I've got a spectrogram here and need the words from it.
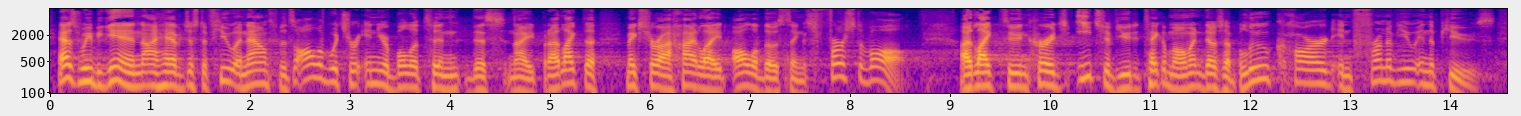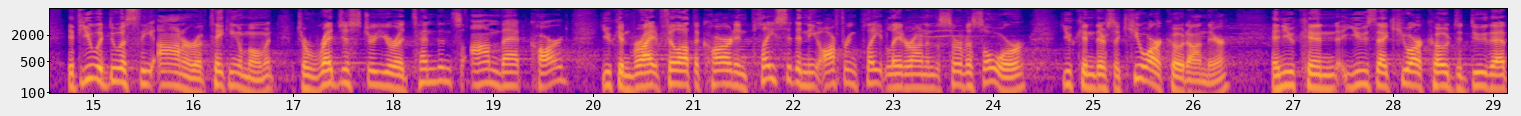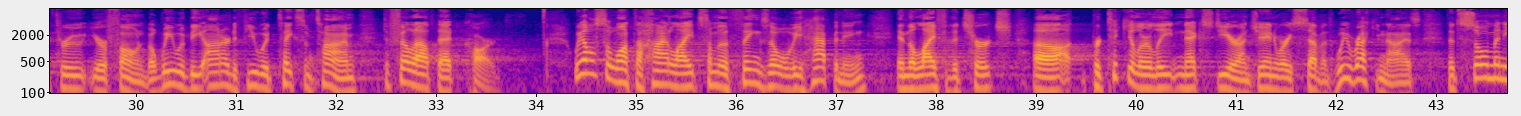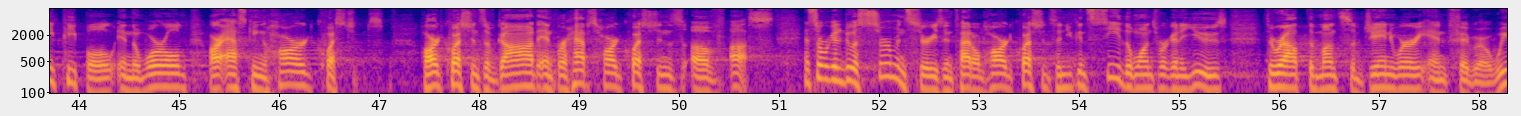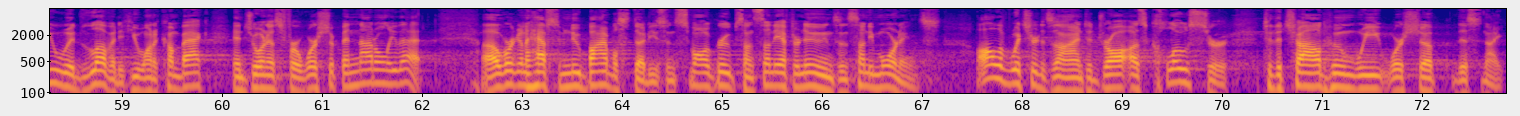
As we begin, I have just a few announcements, all of which are in your bulletin this night, but I'd like to make sure I highlight all of those things. First of all, I'd like to encourage each of you to take a moment. There's a blue card in front of you in the pews. If you would do us the honor of taking a moment to register your attendance on that card, you can write, fill out the card and place it in the offering plate later on in the service, or you can, there's a QR code on there and you can use that QR code to do that through your phone. But we would be honored if you would take some time to fill out that card. We also want to highlight some of the things that will be happening in the life of the church, uh, particularly next year on January 7th. We recognize that so many people in the world are asking hard questions hard questions of God and perhaps hard questions of us. And so we're going to do a sermon series entitled Hard Questions, and you can see the ones we're going to use throughout the months of January and February. We would love it if you want to come back and join us for worship. And not only that, uh, we're going to have some new Bible studies and small groups on Sunday afternoons and Sunday mornings, all of which are designed to draw us closer to the child whom we worship this night.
